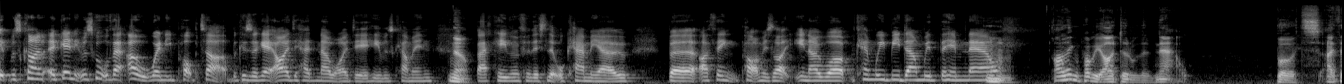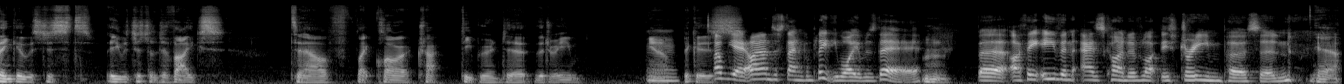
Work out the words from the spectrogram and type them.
it was kind of again it was sort of that oh when he popped up because again I had no idea he was coming No. back even for this little cameo. But I think part of me's like you know what can we be done with him now? Hmm. I think we probably are done with him now. But I think it was just it was just a device to have like Clara trapped deeper into the dream. You know, because Oh yeah, I understand completely why he was there. Mm-hmm. But I think even as kind of like this dream person, yeah.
